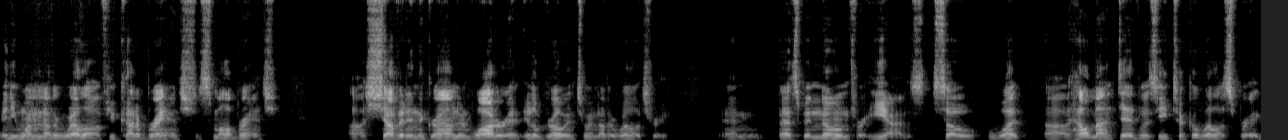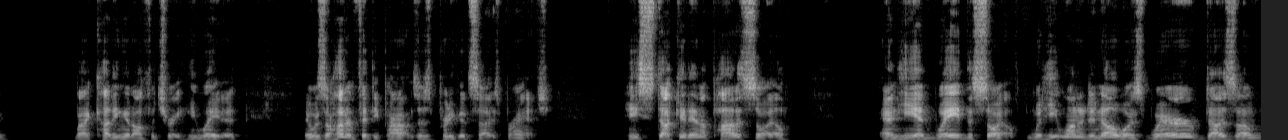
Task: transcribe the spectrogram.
and you want another willow, if you cut a branch, a small branch, uh, shove it in the ground and water it, it'll grow into another willow tree. And that's been known for eons. So what uh, Helmont did was he took a willow sprig by cutting it off a tree. He weighed it. It was 150 pounds. It was a pretty good sized branch. He stuck it in a pot of soil and he had weighed the soil. What he wanted to know was where does a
